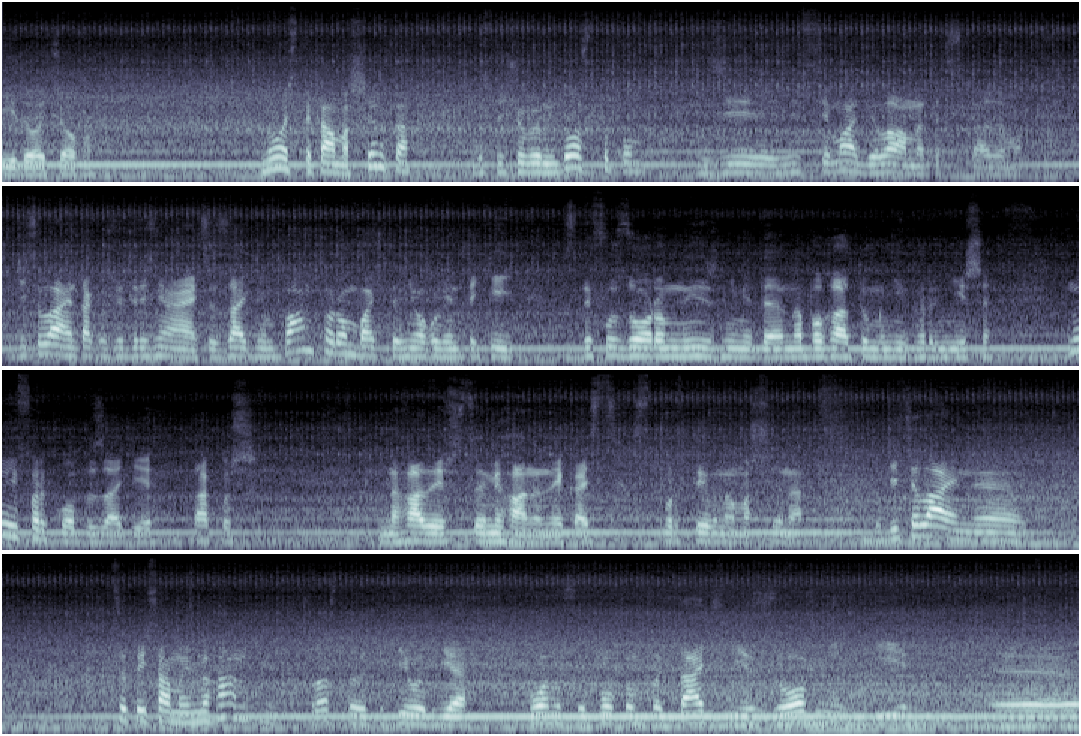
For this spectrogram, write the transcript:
відео цього. Ну ось така машинка з ключовим доступом, зі, зі всіма ділами, так скажемо. GT-Line також відрізняється заднім бампером, бачите, в нього він такий з дифузором нижнім іде набагато мені гарніше. Ну і фаркоп ззаді також нагадує, що це Мігана, не якась спортивна машина. GT-Line е, це той самий Меган, просто такі от є бонуси по комплектації ззовні і е,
